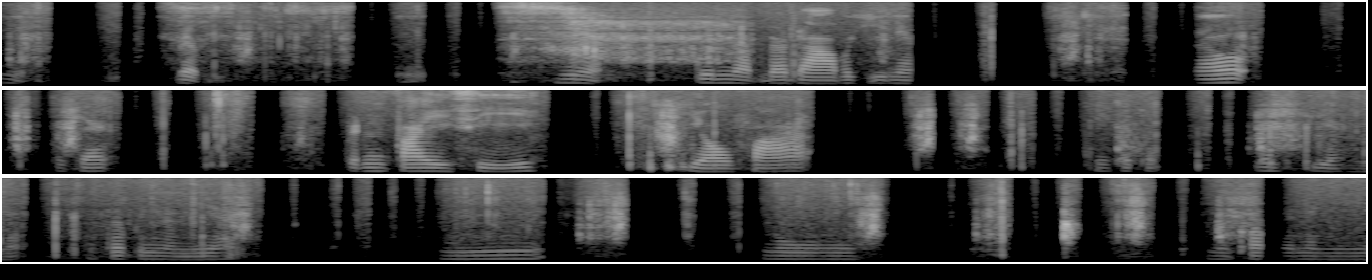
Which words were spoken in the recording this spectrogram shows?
เนี่ยแบบ เป็นแบบดาวๆเมื่อกี้เนี่ย แล้วแช็คเป็นไฟสีเขียวฟ้า นี่ก็จะไม่เปลี่ยนเนี่ยมันก็เป็นอย่างนี้นี่งูมันก็เป็นอย่างนี้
